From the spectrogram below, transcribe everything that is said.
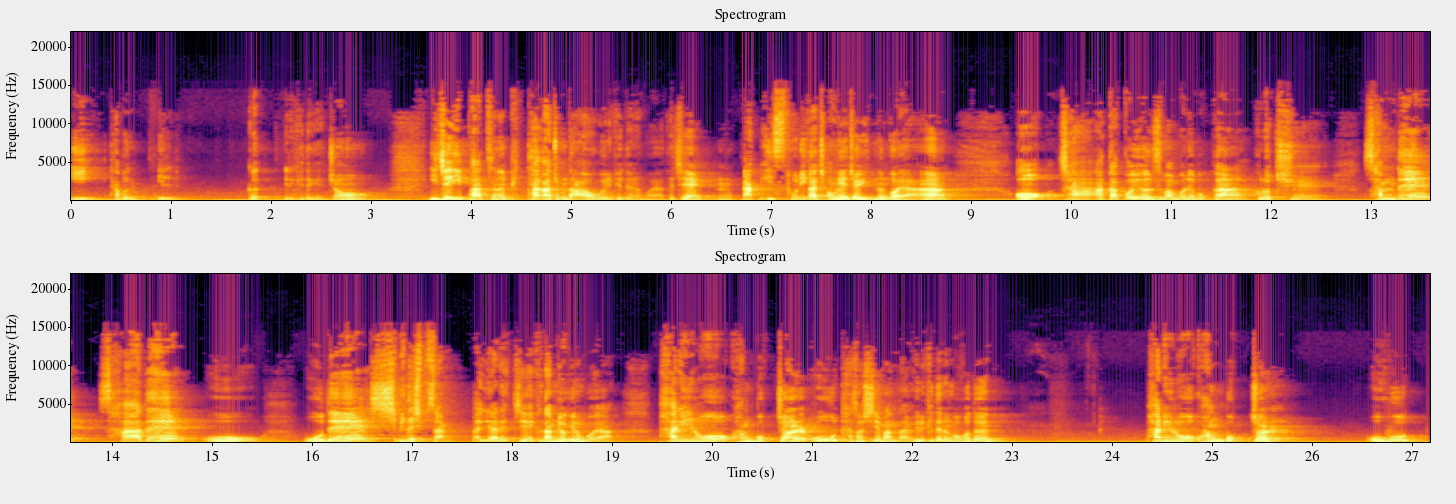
2. 답은 1. 끝. 이렇게 되겠죠. 이제 이 파트는 피타가 좀 나오고 이렇게 되는 거야. 그치? 음, 딱이 스토리가 정해져 있는 거야. 어, 자, 아까 거 연습 한번 해볼까? 그렇지. 3대 4대 5. 5대 12대 13. 빨리 하랬지? 그 다음 여기는 뭐야? 8.15 광복절 오후 5시에 만나요. 이렇게 되는 거거든. 8.15 광복절 오후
